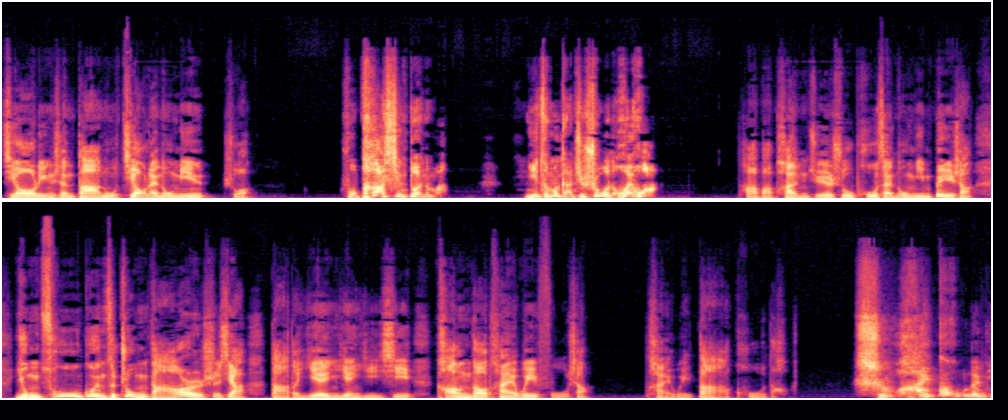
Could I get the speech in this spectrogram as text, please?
焦令慎大怒，叫来农民说：“我怕姓段的吗？你怎么敢去说我的坏话？”他把判决书铺在农民背上，用粗棍子重打二十下，打得奄奄一息，扛到太尉府上。太尉大哭道：“是我害苦了你。”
